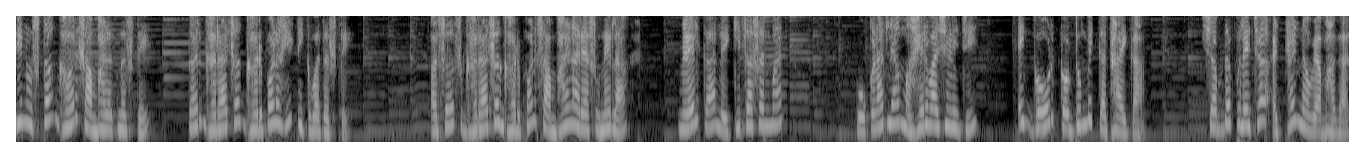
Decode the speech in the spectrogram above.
ती नुसतं घर सांभाळत नसते तर घराचं घरपणही टिकवत असते. असंच घराचं घरपण सांभाळणाऱ्या सुनेला मिळेल का लेकीचा सन्मान? कोकणातल्या माहेरवाशिणीची एक गोड कौटुंबिक कथा ऐका. शब्दफुलेच्या अठ्ठ्याण्णव्या भागात.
